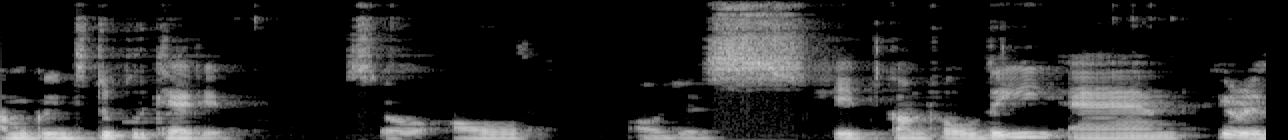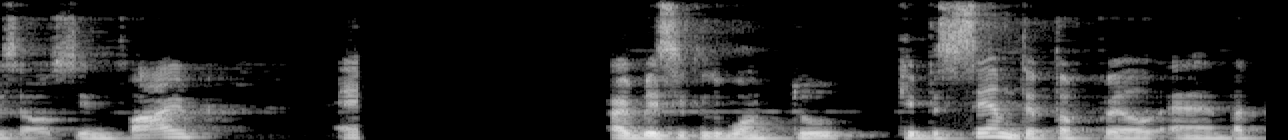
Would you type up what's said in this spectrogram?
I'm going to duplicate it. So I'll I'll just hit Control D and here is our scene 5 and I basically want to keep the same depth of field and but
